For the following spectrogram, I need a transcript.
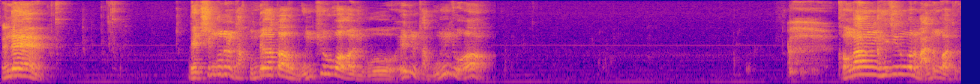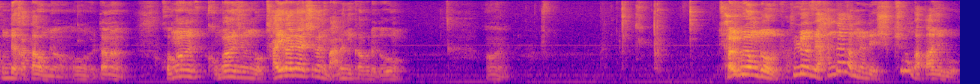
근데 내 친구들은 다 군대 갔다 와서 몸 키우고 와가지고 애들 다 몸이 좋아. 건강해지는 거는 맞는 것 같아. 군대 갔다 오면 어, 일단은 건강해 건강해지는 거 자기 관리할 시간이 많으니까 그래도 어. 철구 형도 훈련소에 한 달 갔는데 10kg가 빠지고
